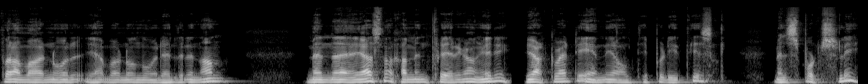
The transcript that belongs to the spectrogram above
for var nord, jeg var noen år eldre enn han. Men eh, jeg har snakka med ham flere ganger. Vi har ikke vært enige alltid politisk, men sportslig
